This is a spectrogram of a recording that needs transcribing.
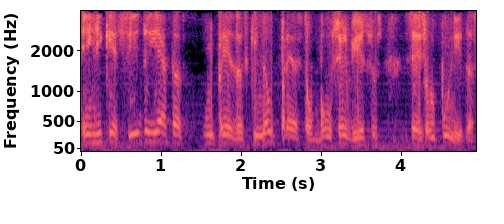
enriquecido e essas empresas que não prestam bons serviços sejam punidas.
